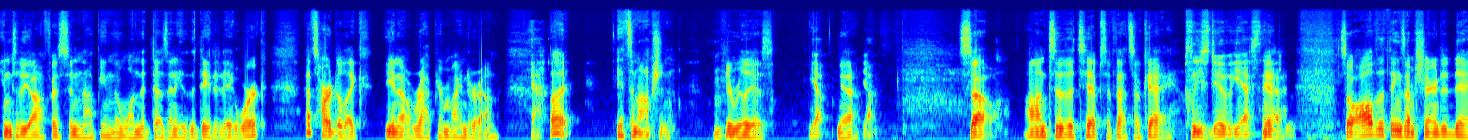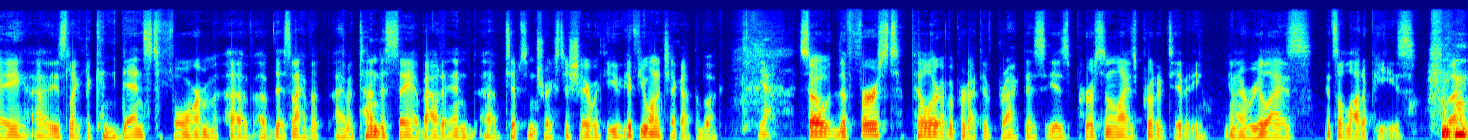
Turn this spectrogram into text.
into the office and not being the one that does any of the day to day work, that's hard to like you know wrap your mind around. Yeah. but it's an option. It Mhm. really is. Yep. Yeah. Yep. So on to the tips, if that's okay. Please do. Yes. Thank Yeah. you. So all the things I'm sharing today uh, is like the condensed form of, of this, and I have a I have a ton to say about it and uh, tips and tricks to share with you if you want to check out the book. Yeah. So the first pillar of a productive practice is personalized productivity, and I realize it's a lot of P's, but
